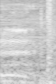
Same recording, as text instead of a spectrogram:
Mm.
